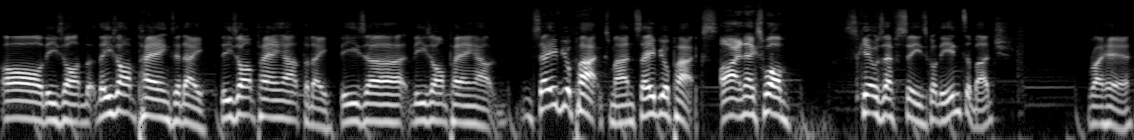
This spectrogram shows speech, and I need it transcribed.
Oh, these aren't these aren't paying today. These aren't paying out today. These uh these aren't paying out. Save your packs, man. Save your packs. All right, next one. Skittles FC. He's got the Inter badge right here.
